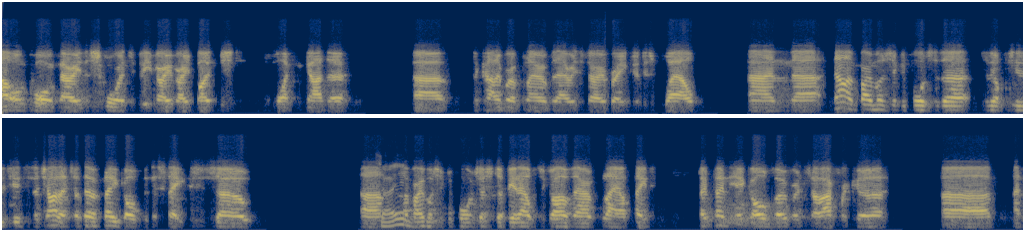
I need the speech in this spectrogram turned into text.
out on Corn Ferry, the scoring's going to be very very bunched. From what I can gather, uh, the caliber of player over there is very very good as well. And uh, now I'm very much looking forward to the to the opportunity to the challenge. I've never played golf in the states, so uh, I'm very much looking forward just to being able to go over there and play. I've played played plenty of golf over in South Africa uh, and,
